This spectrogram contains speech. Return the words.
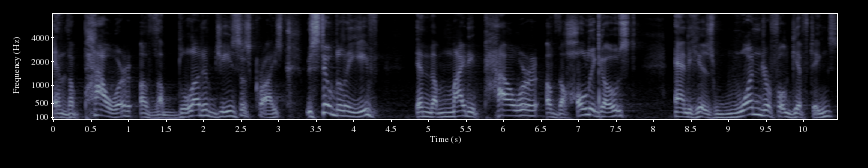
in the power of the blood of Jesus Christ. We still believe in the mighty power of the Holy Ghost and his wonderful giftings.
